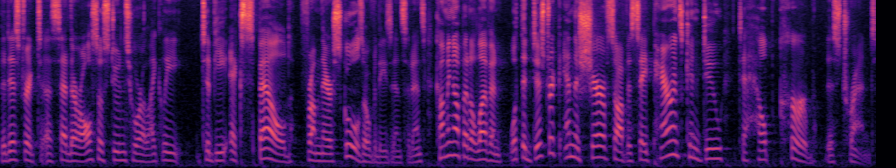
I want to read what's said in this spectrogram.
The district uh, said there are also students who are likely to be expelled from their schools over these incidents. Coming up at 11, what the district and the sheriff's office say parents can do to help curb this trend.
